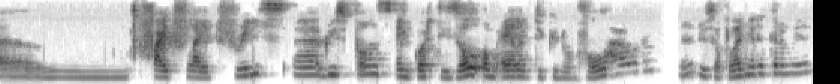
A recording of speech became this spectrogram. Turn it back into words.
um, fight, flight, freeze uh, response. En cortisol om eigenlijk te kunnen volhouden. Hè, dus op langere termijn.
